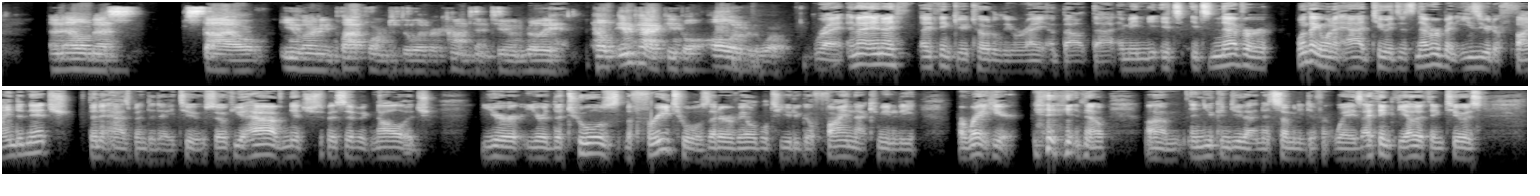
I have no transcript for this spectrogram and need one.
an LMS style e-learning platform to deliver content to and really help impact people all over the world. Right. And I and I I think you're totally right about that. I mean, it's it's never one thing I want to add too is it's never been easier to find a niche than it has been today too. So if you have niche specific knowledge, your your the tools, the free tools that are available to you to go find that community are right here. you know, um, and you can do that in so many different ways. I think the other thing too is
